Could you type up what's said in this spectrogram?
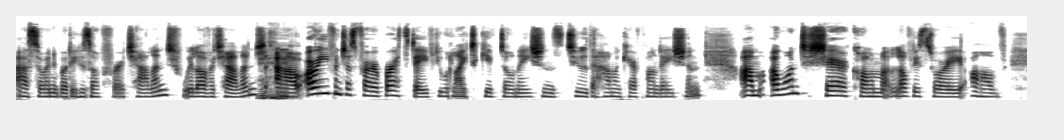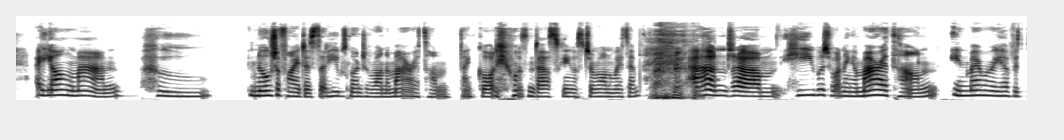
Uh, so anybody who's up for a challenge we love a challenge. Mhm. uh, or even just for a birthday if you would like to give donations to the HammondCare foundation. Um, I want to share, Colm, a lovely story of a young man who notified us that he was going to run a marathon. Thank God he wasn't asking us to run with him. and um, he was running a marathon in memory of his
